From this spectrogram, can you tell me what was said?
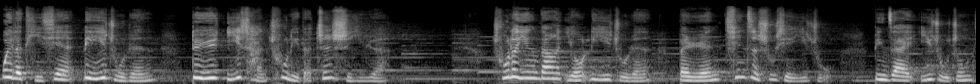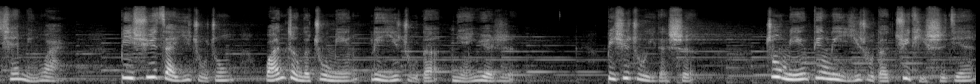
为了体现立遗嘱人对于遗产处理的真实意愿，除了应当由立遗嘱人本人亲自书写遗嘱。并在遗嘱中签名外，必须在遗嘱中完整的注明立遗嘱的年月日。必须注意的是，注明订立遗嘱的具体时间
